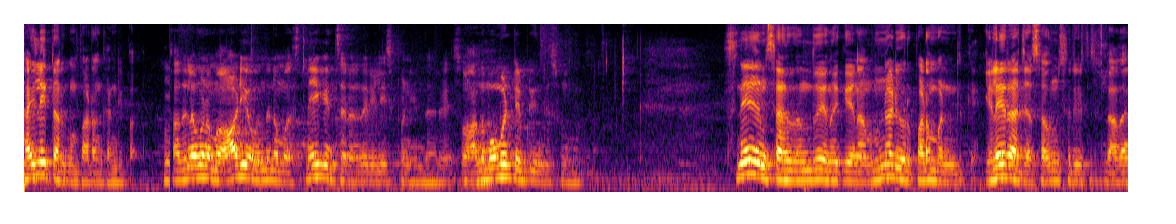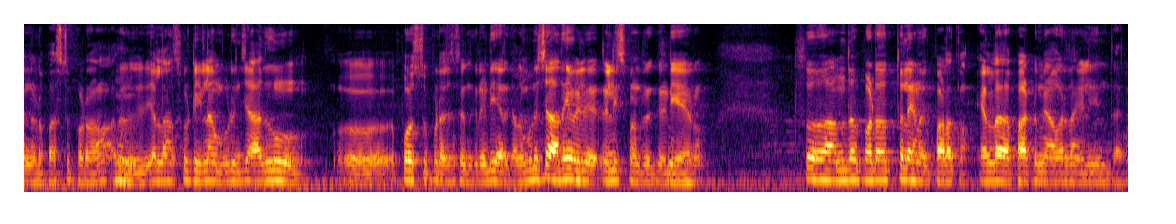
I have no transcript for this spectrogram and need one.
ஹைலைட்டாக இருக்கும் படம் கண்டிப்பாக அது இல்லாமல் நம்ம ஆடியோ வந்து நம்ம ஸ்னேகன் சார் வந்து ரிலீஸ் பண்ணியிருந்தாரு. ஸோ அந்த மூமெண்ட் எப்படி இருந்துச்சு சொல்லுங்க? ஸ்னேகன் சார் வந்து எனக்கு நான் முன்னாடி ஒரு படம் பண்ணியிருக்கேன். இளையராஜா சவுண்ட் சர்வீஸில் அதான் என்னோடய ஃபஸ்ட்டு படம். அது எல்லாம் ஷூட்டிங்லாம் முடிஞ்சு அதுவும் போஸ்ட் ப்ரொடக்ஷனுக்கு ரெடியாக இருக்குது அது முடிஞ்சா அதையும் ரிலீஸ் பண்ணுறதுக்கு ரெடி ஆயிரும். ஸோ அந்த படத்தில் எனக்கு பழக்கம். எல்லா பாட்டுமே அவர் தான் எழுதியிருந்தார்.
